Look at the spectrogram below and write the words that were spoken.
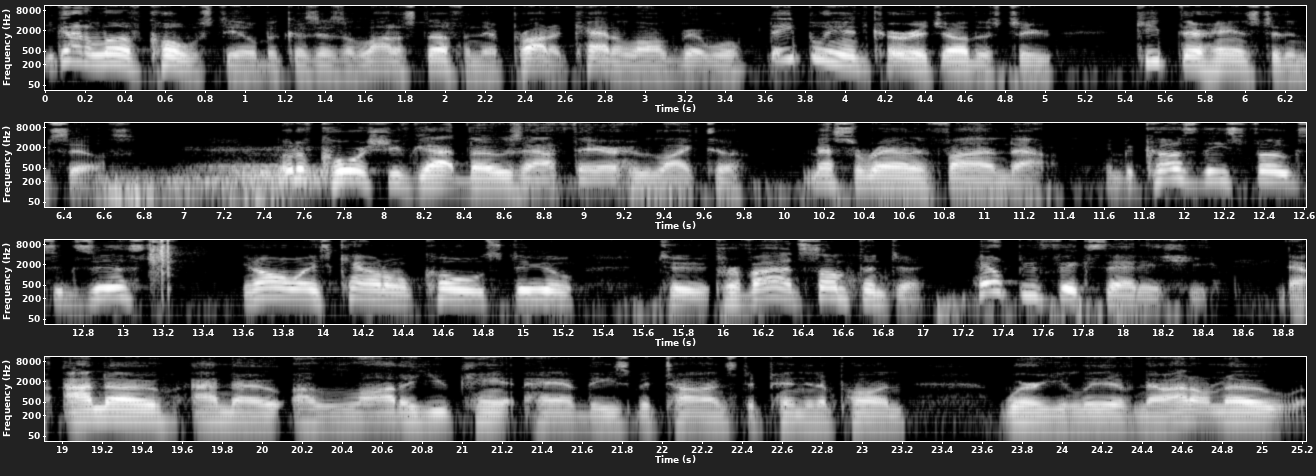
You gotta love Cold Steel because there's a lot of stuff in their product catalog that will deeply encourage others to keep their hands to themselves. But of course, you've got those out there who like to mess around and find out. And because these folks exist, you can always count on Cold Steel to provide something to help you fix that issue. Now, I know, I know a lot of you can't have these batons depending upon where you live. Now, I don't know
